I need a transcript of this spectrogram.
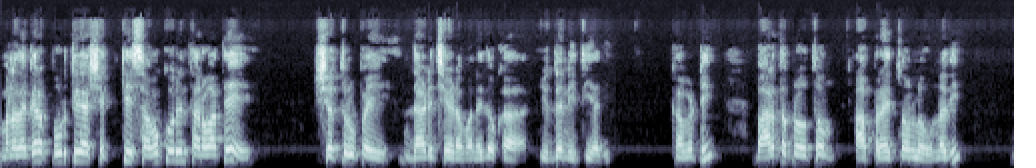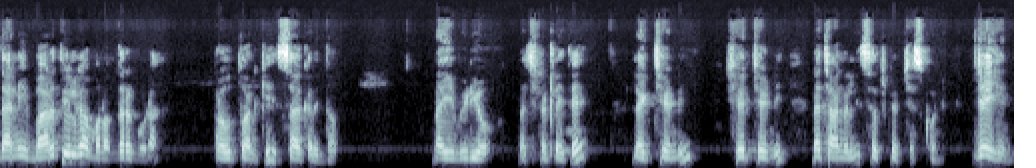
మన దగ్గర పూర్తిగా శక్తి సమకూరిన తర్వాతే శత్రువుపై దాడి చేయడం అనేది ఒక యుద్ధ నీతి అది. కాబట్టి భారత ప్రభుత్వం ఆ ప్రయత్నంలో ఉన్నది. దాన్ని భారతీయులుగా మనందరం కూడా ప్రభుత్వానికి సహకరిద్దాం. నా ఈ వీడియో నచ్చినట్లయితే లైక్ చేయండి షేర్ చేయండి నా ఛానల్ని సబ్స్క్రైబ్ చేసుకోండి. జై హింద్.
